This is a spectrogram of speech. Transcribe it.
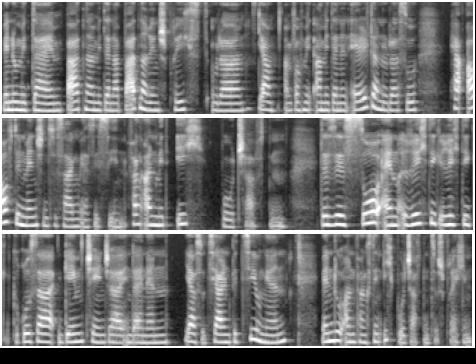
wenn du mit deinem Partner, mit deiner Partnerin sprichst oder ja, einfach mit, auch mit deinen Eltern oder so, hör auf, den Menschen zu sagen, wer sie sind. Fang an mit Ich Botschaften. Das ist so ein richtig, richtig großer Game Changer in deinen ja, sozialen Beziehungen, wenn du anfängst, in Ich-Botschaften zu sprechen.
